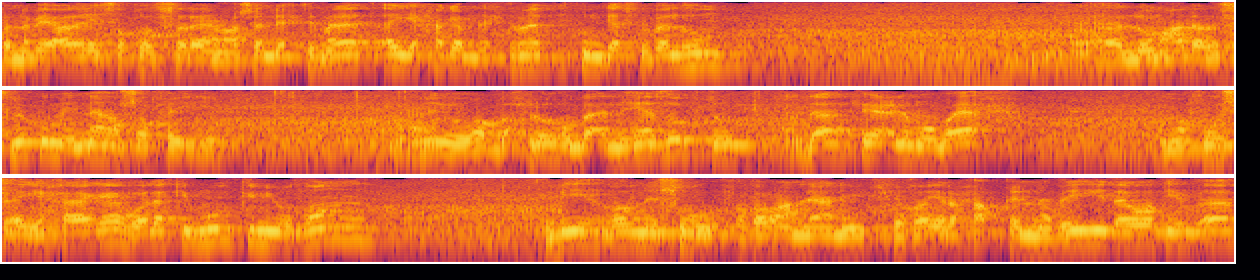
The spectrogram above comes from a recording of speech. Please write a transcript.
فالنبي عليه الصلاة والسلام عشان الاحتمالات أي حاجة من الاحتمالات دي تكون جت في بالهم قال لهم على رسلكم إنها صفية. يعني يوضح لهم بقى إن هي زوجته. ده فعل مباح وما فيهوش أي حاجة ولكن ممكن يظن به ظن سوء فطبعا يعني في غير حق النبي دوت يبقى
